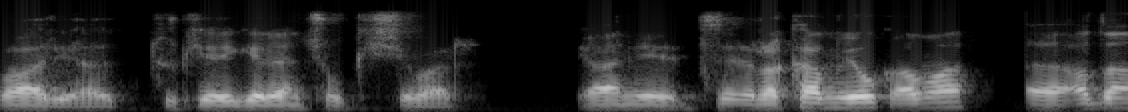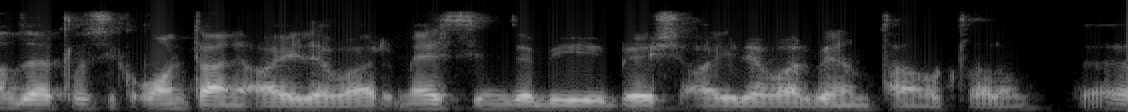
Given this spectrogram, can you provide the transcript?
var ya. Türkiye'ye gelen çok kişi var. Yani rakam yok ama e, Adana'da yaklaşık 10 tane aile var. Mersin'de bir 5 aile var benim tanıdıklarım. E,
